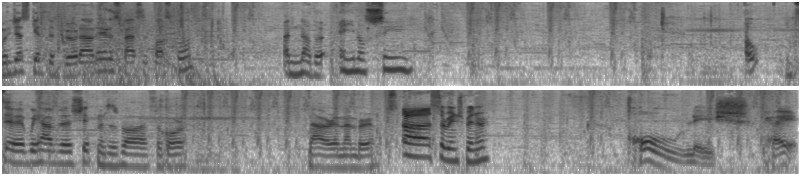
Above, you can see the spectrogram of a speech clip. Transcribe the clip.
We'll just get the bird out here as fast as possible. Another anal scene. Oh, uh, we have a shipment as well for Gore. Now I remember. Uh, syringe spinner. Holy shit.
